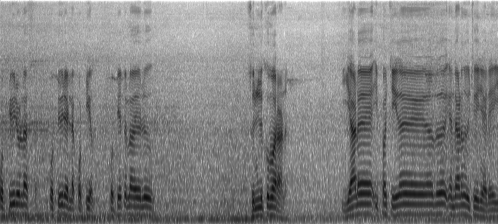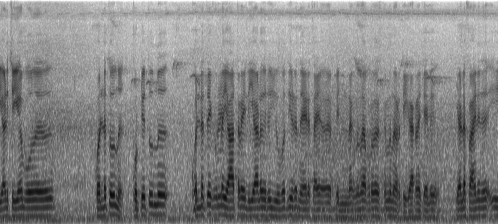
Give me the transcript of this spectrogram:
കൊട്ടിയൂരുള്ള കൊട്ടിയൂരല്ല കൊട്ടിയം. കൊട്ടിയത്തുള്ള ഒരു സുനിൽകുമാറാണ്. ഇയാൾ ഇപ്പോൾ ചെയ്തത് എന്താണെന്ന് വെച്ച് കഴിഞ്ഞാൽ ഇയാൾ ചെയ്യാൻ പോകുന്നത് കൊല്ലത്തുനിന്ന് കൊട്ടിയത്തുനിന്ന് കൊല്ലത്തേക്കുള്ള യാത്രയിൽ ഇയാൾ ഒരു യുവതിയുടെ നേരെ പിന്നെ നഗ്നതാ പ്രദർശനം നടത്തി. കാരണം വെച്ചാൽ ഇയാളുടെ ഫാനിൽ ഈ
